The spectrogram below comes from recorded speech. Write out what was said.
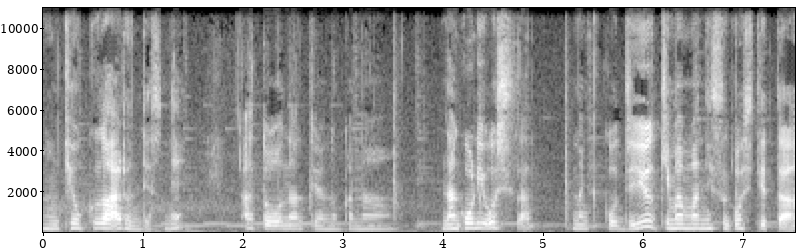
うん、記憶があるんですね。あと何て言うのかな名残惜しさ。なんかこう自由気ままに過ごしてた。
